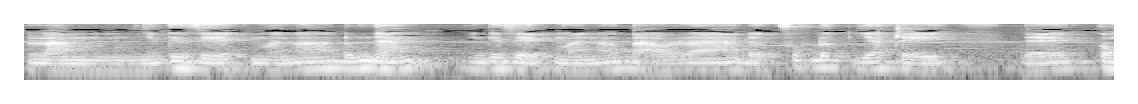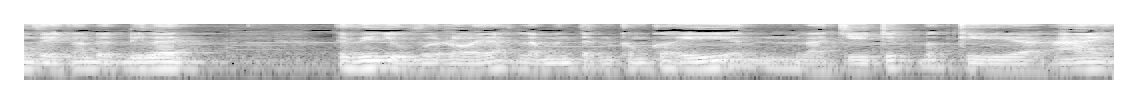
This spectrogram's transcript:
làm những cái việc mà nó đúng đắn những cái việc mà nó tạo ra được phúc đức giá trị để công việc nó được đi lên. Cái ví dụ vừa rồi á, là Minh Tịnh không có ý là chỉ trích bất kỳ à, ai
